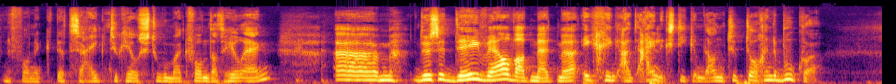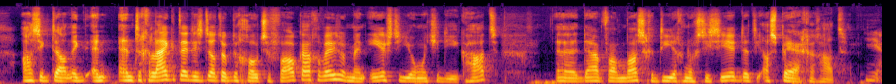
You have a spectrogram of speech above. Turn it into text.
En dat, vond ik, dat zei ik natuurlijk heel stoer, maar ik vond dat heel eng. Um, dus het deed wel wat met me. Ik ging uiteindelijk stiekem dan natuurlijk toch in de boeken. Als ik dan, ik, en, en tegelijkertijd is dat ook de grootste valkuil geweest. Want mijn eerste jongetje die ik had, uh, daarvan was gediagnosticeerd dat hij Asperger had. Ja.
